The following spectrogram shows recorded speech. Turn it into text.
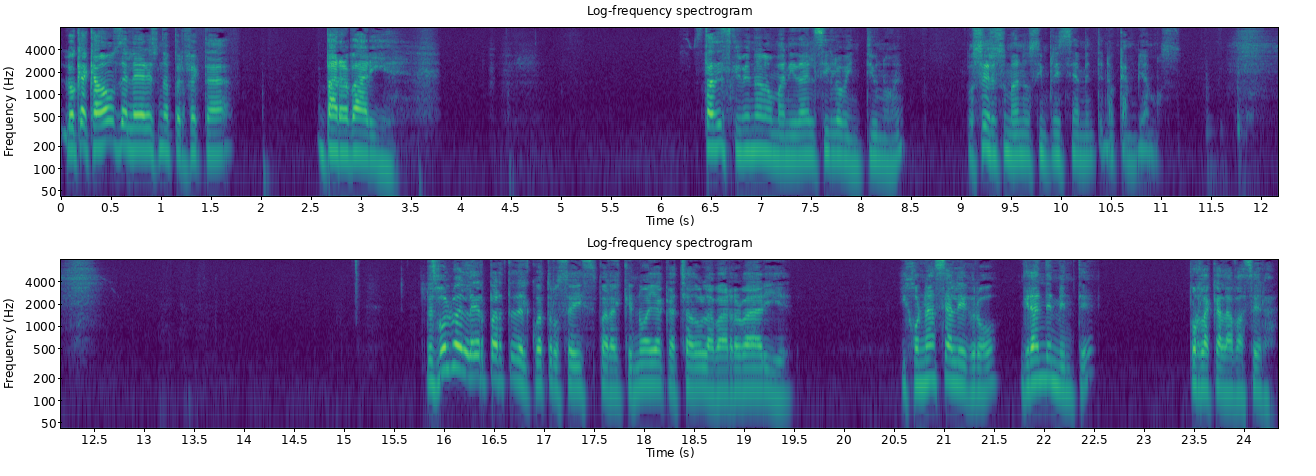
lo que acabamos de leer es una perfecta barbarie. Está describiendo a la humanidad del siglo XXI. ¿eh? Los seres humanos simplemente no cambiamos. Les vuelvo a leer parte del 4.6 para el que no haya cachado la barbarie. Y Jonás se alegró grandemente por la calabacera.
